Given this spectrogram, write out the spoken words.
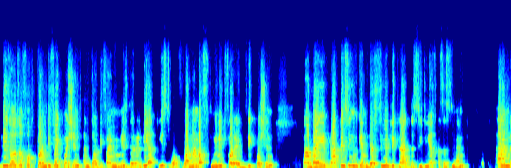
it is also for 25 questions and 35 minutes. There will be at least one and a half minute for every question. Uh, mm -hmm. By practicing, we can definitely crack the CTS assessment. And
